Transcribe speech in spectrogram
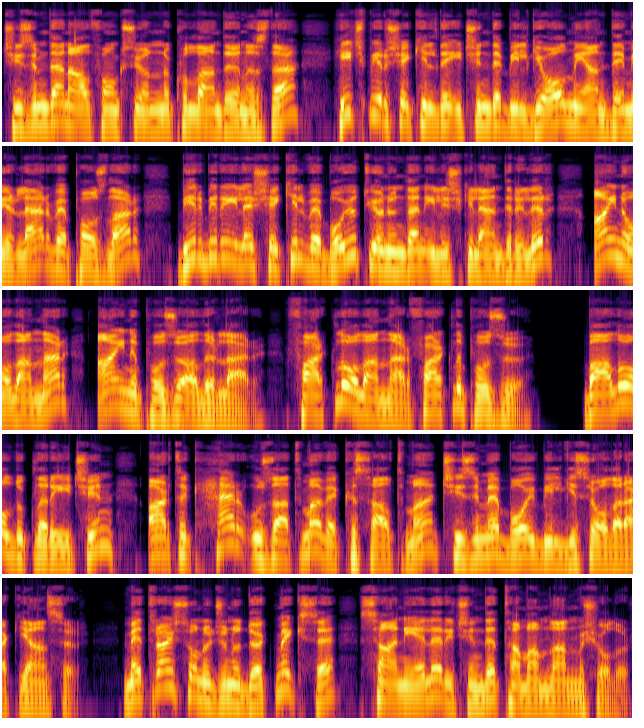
Çizimden al fonksiyonunu kullandığınızda hiçbir şekilde içinde bilgi olmayan demirler ve pozlar birbiriyle şekil ve boyut yönünden ilişkilendirilir. Aynı olanlar aynı pozu alırlar. Farklı olanlar farklı pozu. Bağlı oldukları için artık her uzatma ve kısaltma çizime boy bilgisi olarak yansır. Metraj sonucunu dökmek ise saniyeler içinde tamamlanmış olur.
